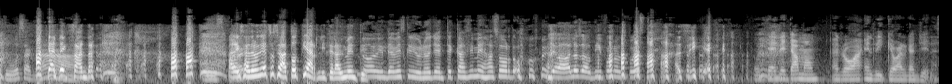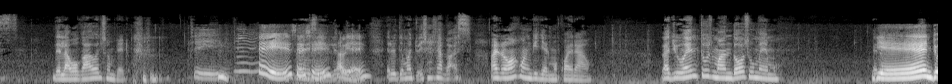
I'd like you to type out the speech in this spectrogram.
Estuvo sagaz. Ay, Alexandra. Alexandra, un día esto se va a totear, literalmente. No, un día me escribió un oyente, casi me deja sordo. Llevaba los audífonos pues. Así Ok, retomo. Arroba Enrique Vargas Lleras. Del abogado del sombrero. sí. Sí, sí, está bien. El último tuit es sagaz. Arroba Juan Guillermo Cuadrado. La Juventus mandó su memo. Bien, yo,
